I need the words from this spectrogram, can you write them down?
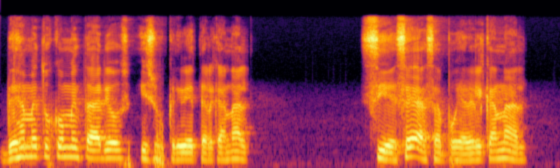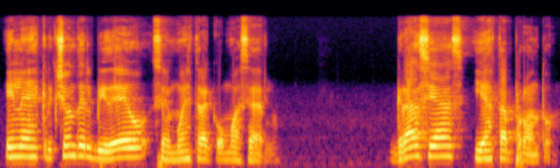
déjame tus comentarios y suscríbete al canal. Si deseas apoyar el canal, en la descripción del video se muestra cómo hacerlo. Gracias y hasta pronto.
